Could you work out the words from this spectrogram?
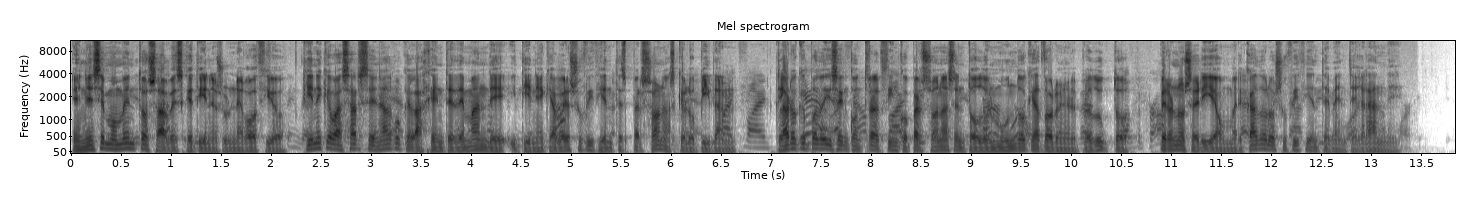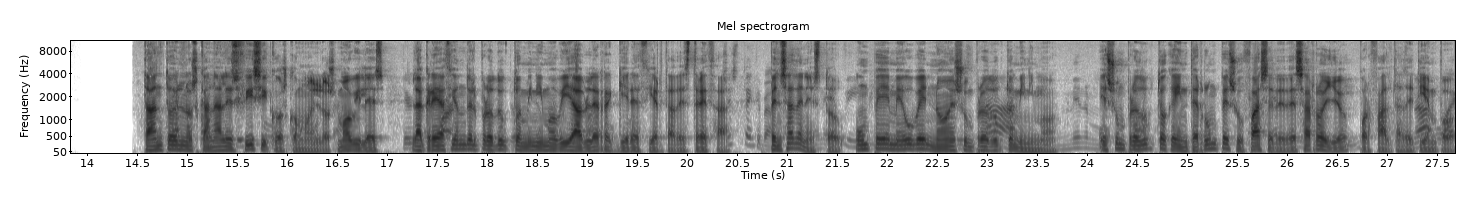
En ese momento sabes que tienes un negocio. Tiene que basarse en algo que la gente demande y tiene que haber suficientes personas que lo pidan. Claro que podéis encontrar cinco personas en todo el mundo que adoren el producto, pero no sería un mercado lo suficientemente grande. Tanto en los canales físicos como en los móviles, la creación del producto mínimo viable requiere cierta destreza. Pensad en esto, un PMV no es un producto mínimo, es un producto que interrumpe su fase de desarrollo por falta de tiempo.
